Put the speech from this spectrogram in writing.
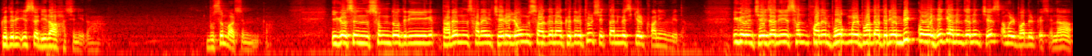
그대로 있으리라 하시니라. 무슨 말씀입니까? 이것은 성도들이 다른 사람의 죄를 용서하거나 그들을 둘 수 있다는 것이 결코 아닙니다. 이것은 제자들이 선포하는 복음을 받아들여 믿고 회개하는 자는 제삼을 받을 것이나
